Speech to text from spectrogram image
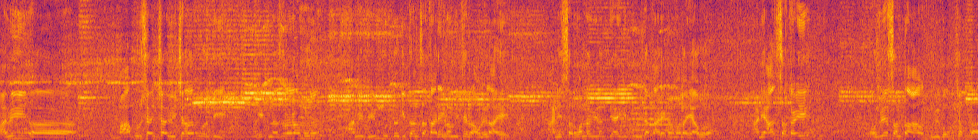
आम्ही महापुरुषांच्या विचारांवरती एक नजराणा म्हणून आम्ही भीमबुद्ध गीतांचा कार्यक्रम इथे लावलेला आहे. आणि सर्वांना विनंती आहे की तुम्ही त्या कार्यक्रमाला यावं. आणि आज सकाळी भव्य समता तुम्ही बघू शकता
